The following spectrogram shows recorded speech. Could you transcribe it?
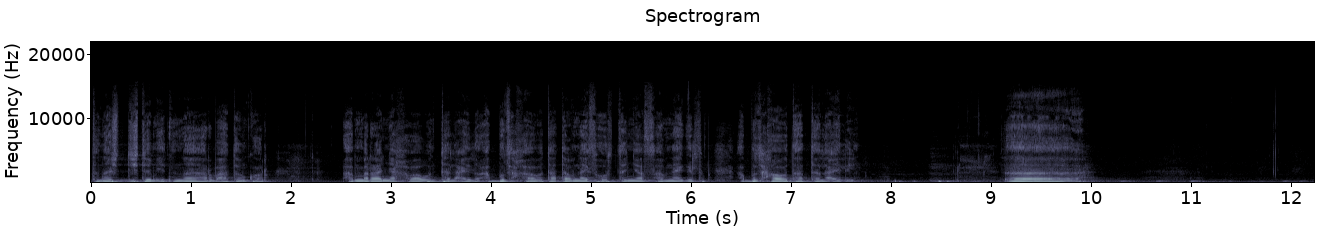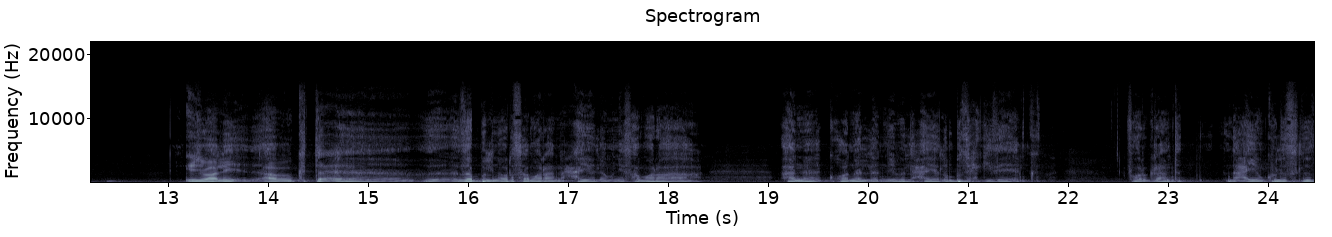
تناش ديشتم إتنا أربعة تنكور. أمرا نيخوا ون تلعيلو. أبو ذخوا تاتا ونا يسوس تنياس أو نايقل أبو ذخوا تاتا تلعيلي. آه، إجوا لي أو كتع آه، ذب النور سمران حيو لمني سمرا أنا كون اللي نبل حيو لمبو ذحكي ذيك فور جرانتد. نعيم كل ثلاث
